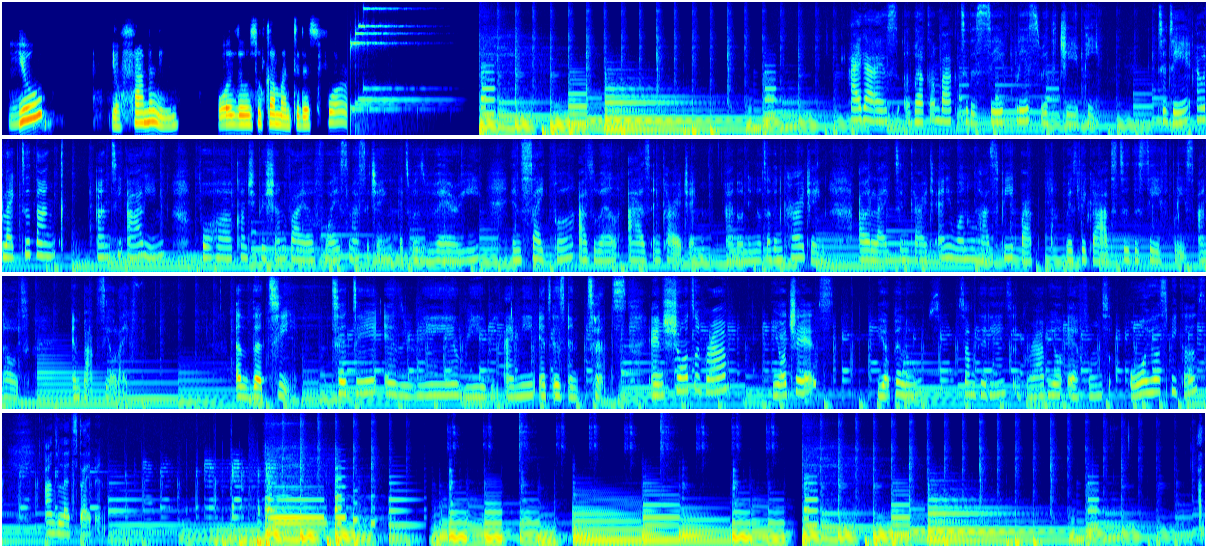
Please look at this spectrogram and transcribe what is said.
you, your family, all those who come onto this forum. Hi, guys, welcome back to the Safe Place with JP. Today, I would like to thank Auntie Arlene for her contribution via voice messaging. It was very insightful as well as encouraging. And on the note of encouraging, I would like to encourage anyone who has feedback with regards to the safe place and how it impacts your life. And the tea. Today is real, real, real. I mean, it is intense. And sure to grab your chairs, your pillows, some goodies, grab your earphones or your speakers, and let's dive in.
